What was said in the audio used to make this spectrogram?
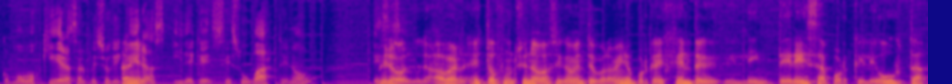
como vos quieras, al precio que bien. quieras y de que se subaste, ¿no? Pero, es a ver, esto funciona básicamente para mí, ¿no? Porque hay gente que le interesa porque le gusta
